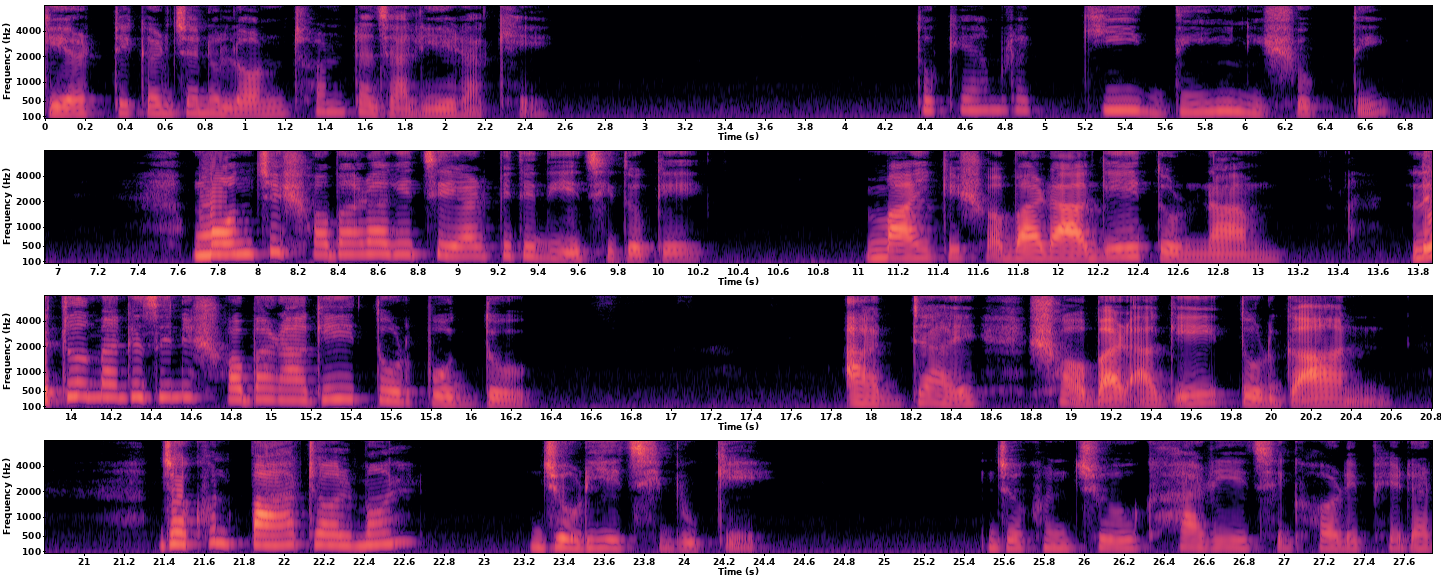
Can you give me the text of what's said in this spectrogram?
কেয়ারটেকার যেন লণ্ঠনটা জ্বালিয়ে রাখে। তোকে আমরা কি দিইনি শক্তি? মঞ্চে সবার আগে চেয়ার পেতে দিয়েছি তোকে। মাইকে সবার আগে তোর নাম। লিটল ম্যাগাজিনে সবার আগে তোর পদ্য আড্ডায় সবার আগে তোর গান। যখন পা টলমল, জড়িয়েছি বুকে। যখন চোখ হারিয়েছে ঘরে ফেরার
